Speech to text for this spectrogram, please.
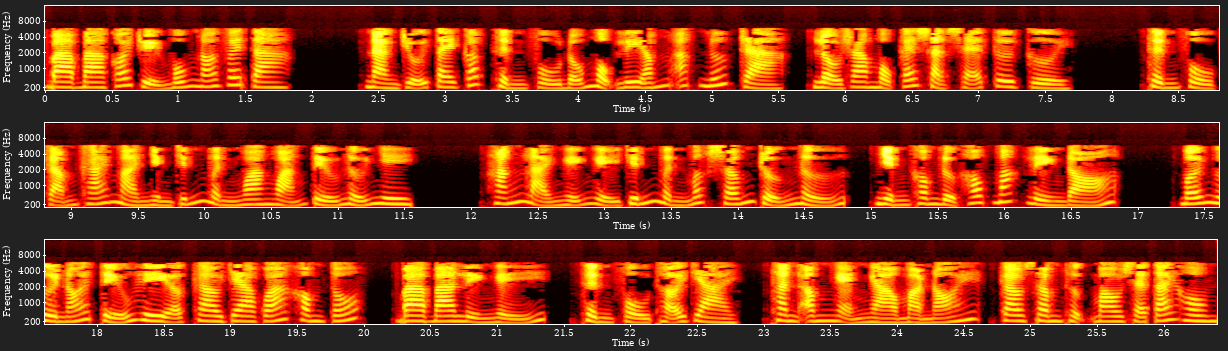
ba ba có chuyện muốn nói với ta. Nàng chuỗi tay cấp thịnh phụ đổ một ly ấm áp nước trà, lộ ra một cái sạch sẽ tươi cười. Thịnh phụ cảm khái mà nhìn chính mình ngoan ngoãn tiểu nữ nhi. Hắn lại nghĩ nghĩ chính mình mất sớm trưởng nữ, nhìn không được hốc mắt liền đỏ. Mới người nói tiểu hy ở cao gia quá không tốt, ba ba liền nghĩ, thịnh phụ thở dài, thanh âm nghẹn ngào mà nói, cao sâm thực mau sẽ tái hôn,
